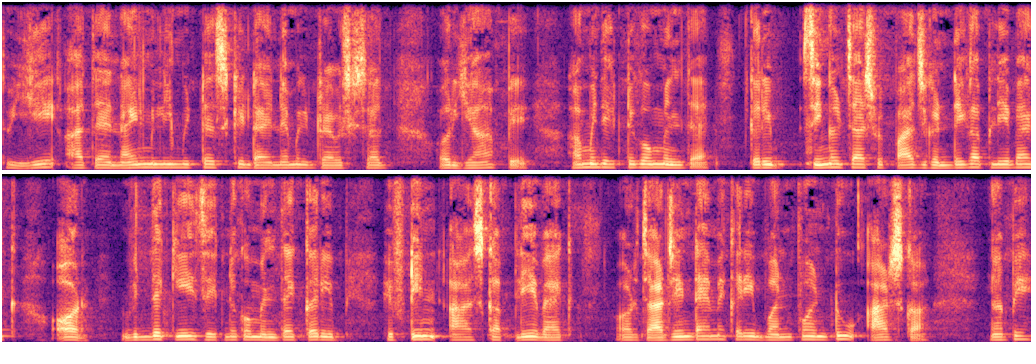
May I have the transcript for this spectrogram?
तो ये आता है नाइन मिलीमीटर्स के डायनामिक ड्राइवर्स के साथ और यहाँ पे हमें देखने को मिलता है करीब सिंगल चार्ज पे पाँच घंटे का प्लेबैक और विद द केस देखने को मिलता है करीब फिफ्टीन आवर्स का प्लेबैक और चार्जिंग टाइम है करीब वन पॉइंट टू आवर्स का। यहाँ पे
